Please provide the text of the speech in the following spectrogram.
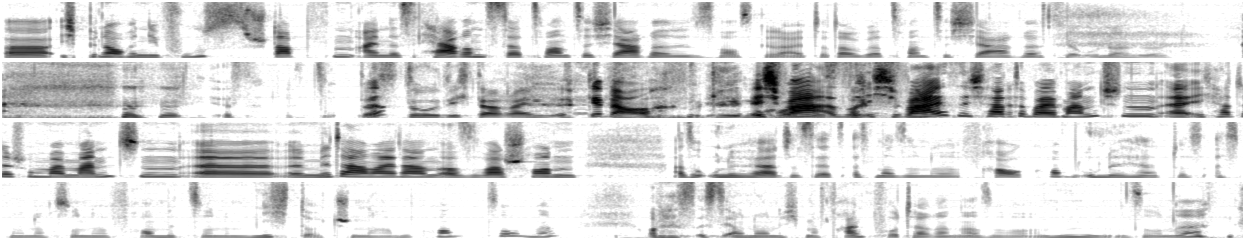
äh, ich bin auch in die Fußstapfen eines Herrens, der 20 Jahre dieses Haus geleitet hat, über 20 Jahre. Das ist ja unerhört. ist, dass du dich da rein genau ich war also ich weiß ich hatte bei manchen äh, ich hatte schon bei manchen äh, Mitarbeitern also war schon also unerhört, dass jetzt erstmal so eine Frau kommt, unerhört, dass erstmal noch so eine Frau mit so einem nicht-deutschen Namen kommt, so, ne? Und es ist ja auch noch nicht mal Frankfurterin, also hm, so, ne?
